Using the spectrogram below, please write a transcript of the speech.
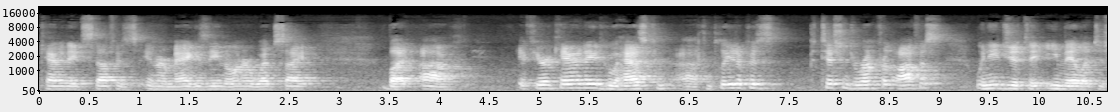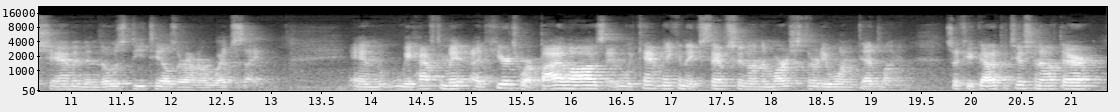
candidate stuff is in our magazine on our website. But uh, if you're a candidate who has com- uh, completed a petition to run for the office, we need you to email it to Shannon, and those details are on our website. And we have to adhere to our bylaws, and we can't make an exception on the March 31 deadline. So if you've got a petition out there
